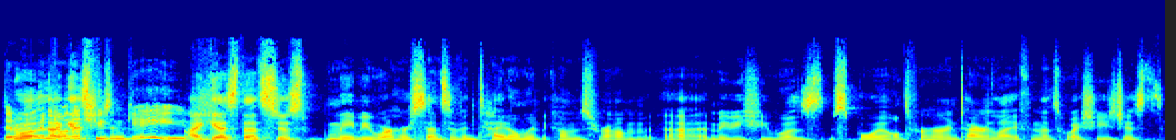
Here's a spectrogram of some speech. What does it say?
They don't Well, even I know that guess- she's engaged. I guess that's just maybe where her sense of entitlement comes from. Uh, maybe she was spoiled for her entire life, and that's why she's just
